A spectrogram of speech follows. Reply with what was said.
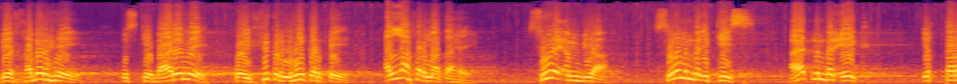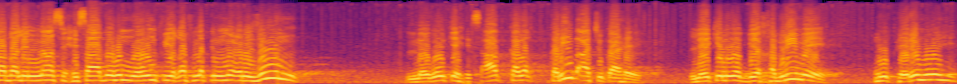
बेखबर हैं, उसके बारे में कोई फ़िक्र नहीं करते। अल्लाह फरमाता है सूर्य अंबिया सूर्य नंबर 21 आयत नंबर एक, इकतरबा से हिसाब गफलत लोगों के हिसाब का वक्त करीब आ चुका है, लेकिन वो बेखबरी में मुँह फेरे हुए हैं।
